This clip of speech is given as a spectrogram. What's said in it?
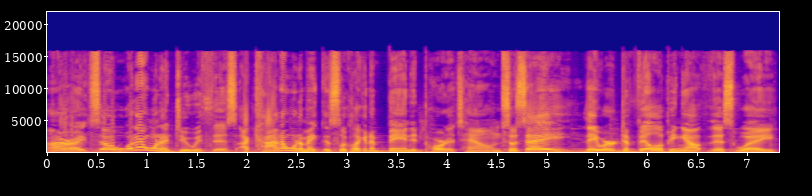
Alright, so what I want to do with this, I kind of want to make this look like an abandoned part of town. So say they were developing out this way,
